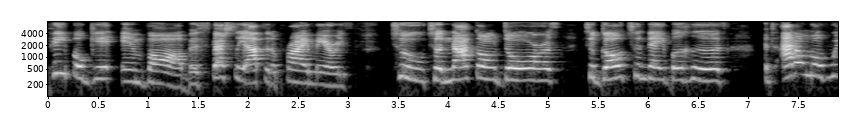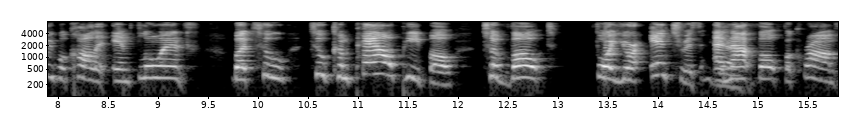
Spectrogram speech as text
people get involved, especially after the primaries, to to knock on doors, to go to neighborhoods? I don't know if we would call it influence, but to to compel people to vote for your interest and yes. not vote for crumbs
